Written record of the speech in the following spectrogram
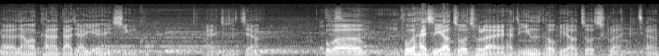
呃然后看到大家也很辛苦，哎就是这样，不过不过还是要做出来，还是硬着头皮要做出来这样。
